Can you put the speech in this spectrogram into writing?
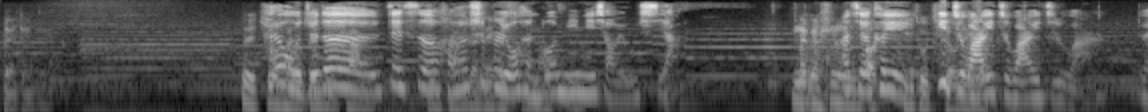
对对对，对。还有，我觉得这次好像是不是有很多迷你小游戏啊？那个是，而且可以一直玩，一直玩，一直玩，对。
